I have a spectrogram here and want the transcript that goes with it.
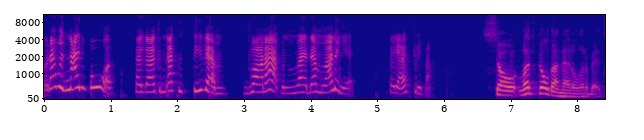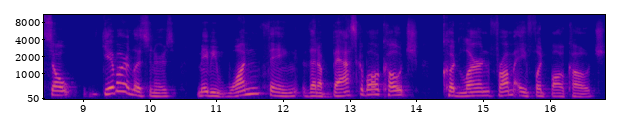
Oh, that was 94. Like I can, I can see them drawn up and them running it. So yeah, it's pretty fun. So let's build on that a little bit. So give our listeners maybe one thing that a basketball coach could learn from a football coach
